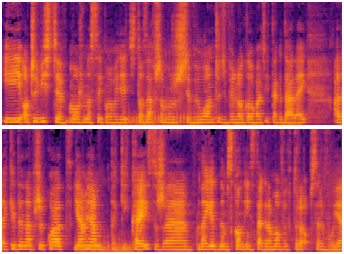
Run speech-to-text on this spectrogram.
I oczywiście można sobie powiedzieć, to zawsze możesz się wyłączyć, wylogować i tak dalej. Ale kiedy na przykład ja miałam taki case, że na jednym z kont instagramowych, które obserwuję,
